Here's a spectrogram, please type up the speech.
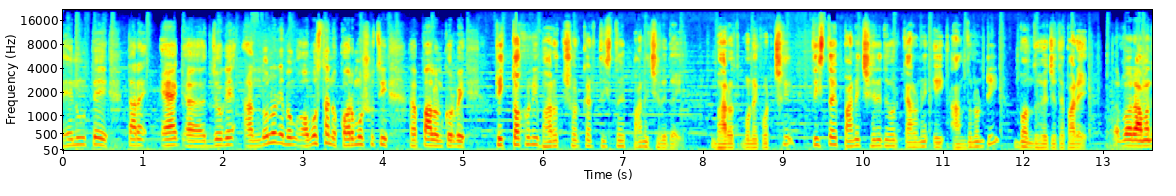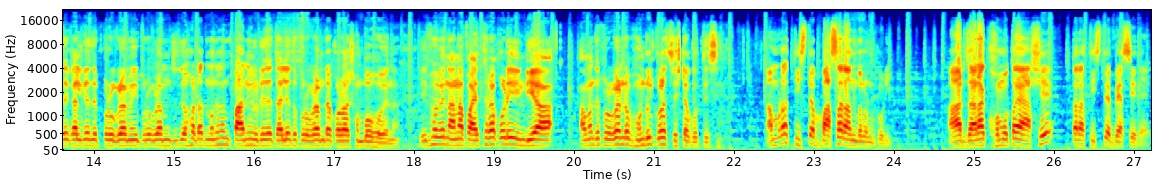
ভেন্যুতে তারা এক যোগে আন্দোলন এবং অবস্থান ও কর্মসূচি পালন করবে। ঠিক তখনই ভারত সরকার তিস্তায় পানি ছেড়ে দেয়। ভারত মনে করছে তিস্তায় পানি ছেড়ে দেওয়ার কারণে এই আন্দোলনটি বন্ধ হয়ে যেতে পারে। তারপর আমাদের কালকে যে প্রোগ্রাম এই প্রোগ্রাম যদি হঠাৎ মনে করেন পানি উঠে যায় তাহলে তো প্রোগ্রামটা করা সম্ভব হবে না। এইভাবে নানা পায়তারা করে ইন্ডিয়া আমাদের প্রোগ্রামটা ভণ্ডুল করার চেষ্টা করতেছে। আমরা তিস্তা বাসার আন্দোলন করি। আর যারা ক্ষমতায় আসে, তারা তিস্তা বেচে দেয়।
